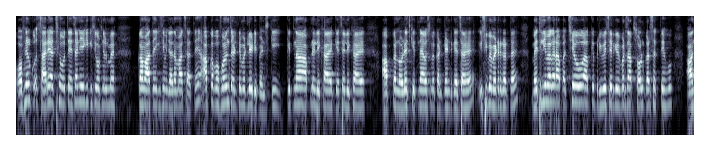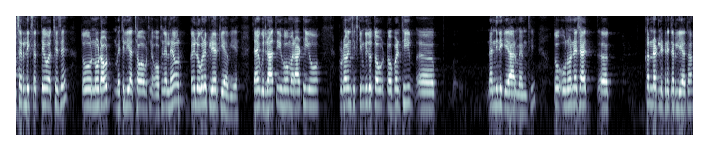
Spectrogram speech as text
ऑप्शनल सारे अच्छे होते हैं, ऐसा नहीं है कि किसी ऑप्शनल में कम आते हैं, किसी में ज़्यादा मार्क्स आते हैं, आपका परफॉर्मेंस अल्टीमेटली डिपेंड्स कि कितना आपने लिखा है, कैसे लिखा है, आपका नॉलेज कितना है, उसमें कंटेंट कैसा है, इसी पे मैटर करता है। मैथिली में अगर आप अच्छे हो, आपके प्रीवियस ईयर के पेपर्स आप सॉल्व कर सकते हो आंसर लिख सकते हो अच्छे से तो नो डाउट मैथिली अच्छा ऑप्शनल है, और कई लोगों ने क्लियर किया भी है। चाहे गुजराती हो, मराठी हो 2016 की जो टॉपर थी नंदिनी के आर मैम थी तो उन्होंने शायद कन्नड़ लिटरेचर लिया था।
